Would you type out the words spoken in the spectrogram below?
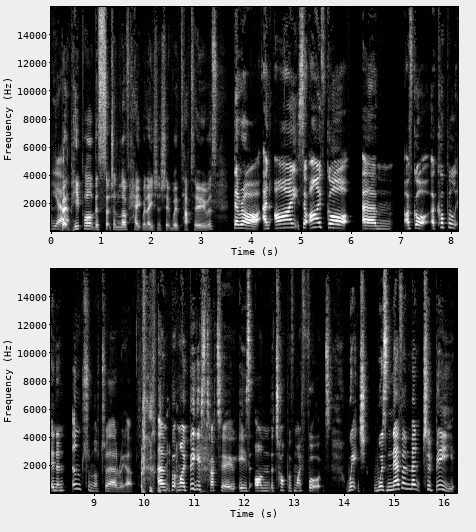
Yeah. But people, there's such a love hate relationship with tattoos. There are, and I so I've got um I've got a couple in an intimate area, um, but my biggest tattoo is on the top of my foot, which was never meant to be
